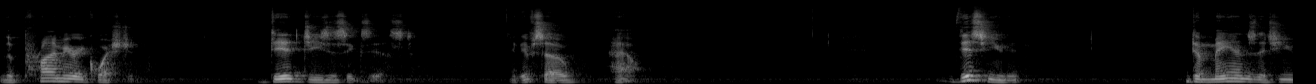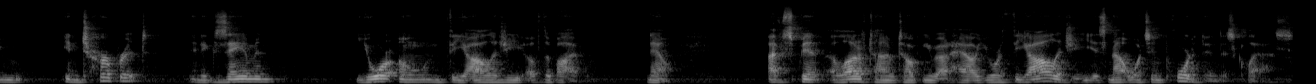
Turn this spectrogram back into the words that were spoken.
the primary question did Jesus exist? And if so, how? This unit demands that you interpret and examine your own theology of the Bible. Now, I've spent a lot of time talking about how your theology is not what's important in this class.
